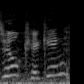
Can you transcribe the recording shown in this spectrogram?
still kicking?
